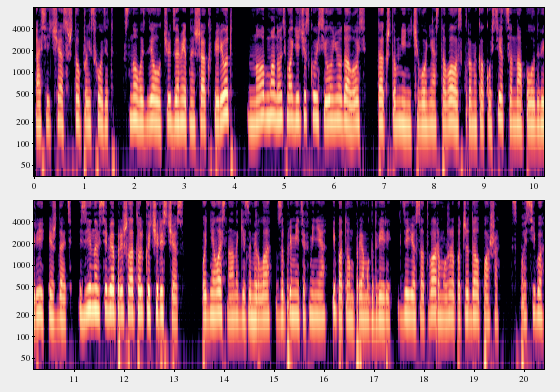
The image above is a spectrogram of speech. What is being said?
А сейчас что происходит? Снова сделал чуть заметный шаг вперед, но обмануть магическую силу не удалось. Так что мне ничего не оставалось, кроме как усеться на полу двери и ждать. Зина в себя пришла только через час. Поднялась на ноги, замерла, заприметив меня, и потом прямо к двери, где ее с отваром уже поджидал Паша. «Спасибо»,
